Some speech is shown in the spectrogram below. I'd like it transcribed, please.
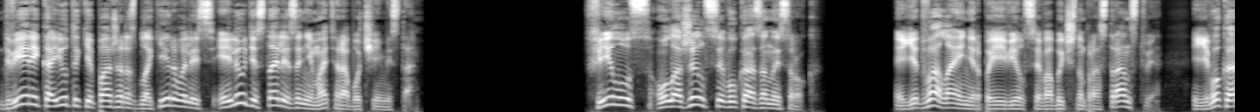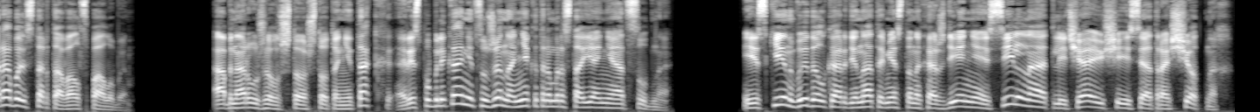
Двери кают экипажа разблокировались, и люди стали занимать рабочие места. Филус уложился в указанный срок. Едва лайнер появился в обычном пространстве, его корабль стартовал с палубы. Обнаружил, что что-то не так, республиканец уже на некотором расстоянии от судна. Искин выдал координаты местонахождения, сильно отличающиеся от расчетных.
